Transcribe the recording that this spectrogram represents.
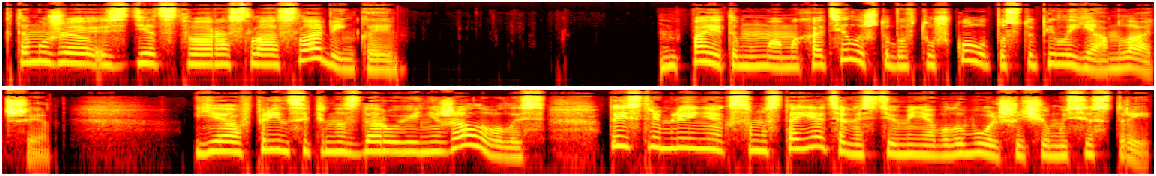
К тому же с детства росла слабенькой, Поэтому мама хотела, чтобы в ту школу поступила я, младшая. Я, в принципе, на здоровье не жаловалась, да и стремление к самостоятельности у меня было больше, чем у сестры.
